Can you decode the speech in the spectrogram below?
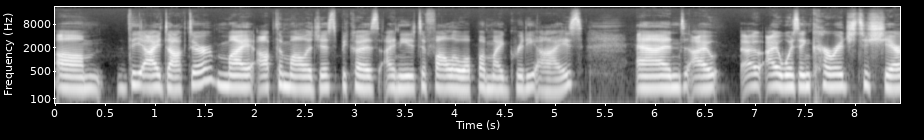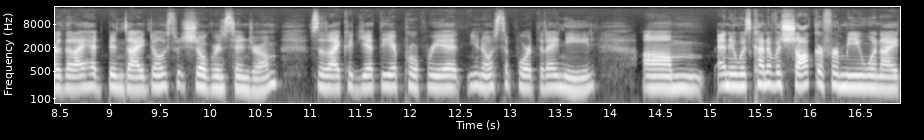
um, the eye doctor, my ophthalmologist, because I needed to follow up on my gritty eyes. And I, I, I was encouraged to share that I had been diagnosed with Sjogren's syndrome so that I could get the appropriate, you know, support that I need. Um, and it was kind of a shocker for me when I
